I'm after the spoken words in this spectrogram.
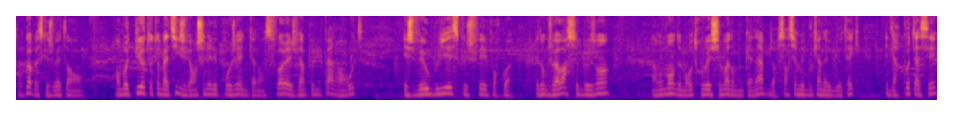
Pourquoi? Parce que je vais être en, mode pilote automatique, je vais enchaîner les projets à une cadence folle et je vais un peu me perdre en route et je vais oublier ce que je fais et pourquoi. Et donc je vais avoir ce besoin, à un moment, de me retrouver chez moi dans mon canapé, de ressortir mes bouquins de la bibliothèque et de les repotasser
